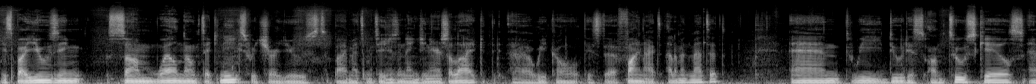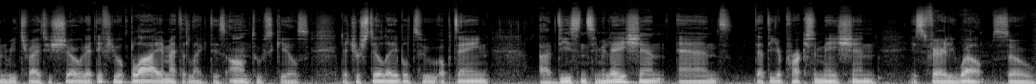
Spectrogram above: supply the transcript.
is by using some well-known techniques which are used by mathematicians and engineers alike. Uh, we call this the finite element method. And we do this on two scales, and we try to show that if you apply a method like this on two scales, that you're still able to obtain a decent simulation and that the approximation is fairly well. So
